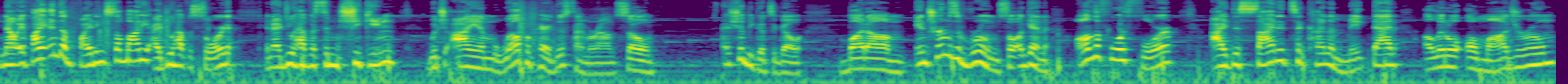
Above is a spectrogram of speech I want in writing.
Now, if I end up fighting somebody, I do have a sword, and I do have a sim chicken, which I am well prepared this time around, so I should be good to go. But um, in terms of rooms, so again, on the fourth floor, I decided to kind of make that a little homage room.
